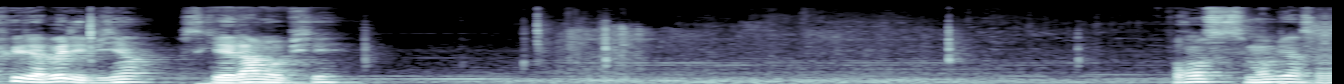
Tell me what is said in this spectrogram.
Plus, là-bas, il est bien, parce qu'il a l'arme au pied. Par contre, c'est moins bien, ça.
